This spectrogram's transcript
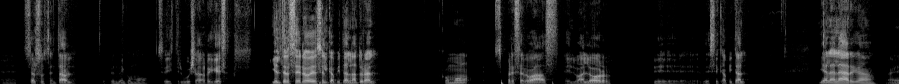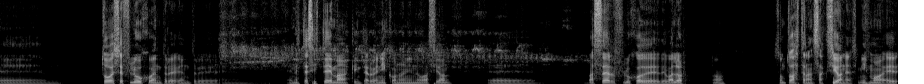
eh, ser sustentable depende cómo se distribuya la riqueza. Y el tercero es el capital natural, cómo preservás el valor de, ese capital. Y a la larga, eh, todo ese flujo entre, en, este sistema que intervenís con una innovación eh, va a ser flujo de, valor. Son todas transacciones. Mismo el,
